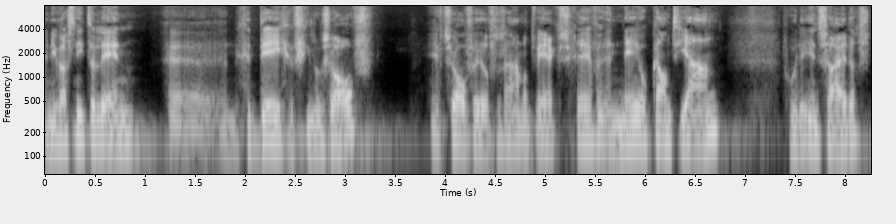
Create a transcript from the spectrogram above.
En die was niet alleen eh, een gedegen filosoof. Hij heeft zoveel verzameld werk geschreven. Een neo-Kantiaan, voor de insiders.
